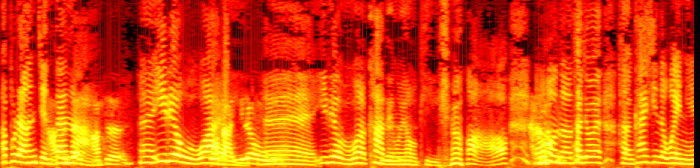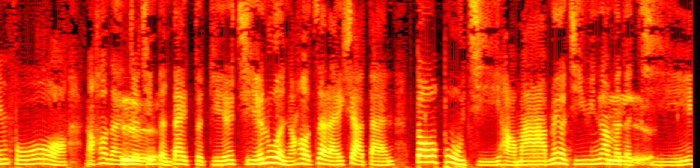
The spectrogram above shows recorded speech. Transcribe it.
啊，不然很简单呐、啊，查证，哎，一六五万，拨打一六五，哎，一六五万卡点为 OK，好，然后呢，他就会很开心的为您服务，然后呢，就请等待的结结论，然后再来下单。都不急，好吗？没有急于那么的急，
